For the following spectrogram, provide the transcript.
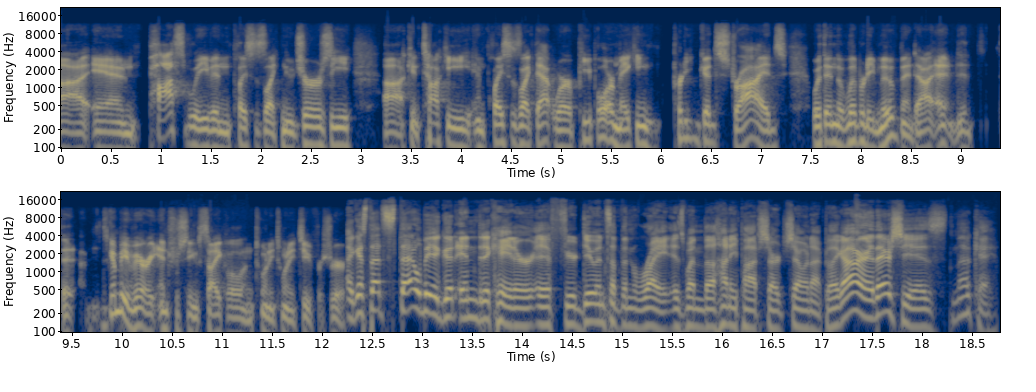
uh, and possibly even places like New Jersey, uh, Kentucky, and places like that where people are making pretty good strides within the liberty movement. Uh, that it's going to be a very interesting cycle in 2022 for sure. I guess that's that will be a good indicator if you're doing something right is when the honeypot starts showing up. You're like, all right, there she is. Okay,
